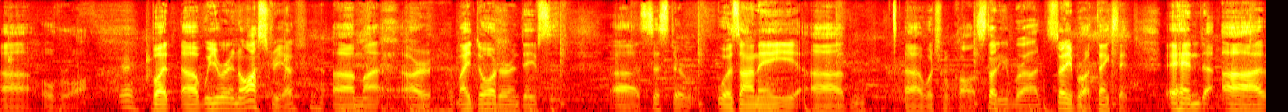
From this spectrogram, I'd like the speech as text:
uh, overall. But uh, we were in Austria. Uh, my our my daughter and Dave's uh, sister was on a um, uh, what we call it Study abroad. study abroad. Thanks, Dave. And uh,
